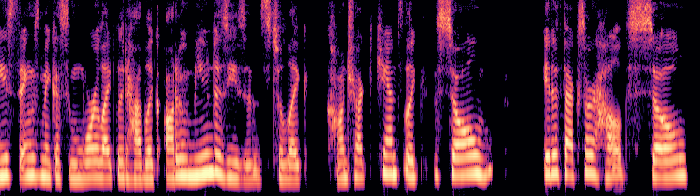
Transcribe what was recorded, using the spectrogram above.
these things make us more likely to have like autoimmune diseases, to like contract cancer. Like, so it affects our health so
